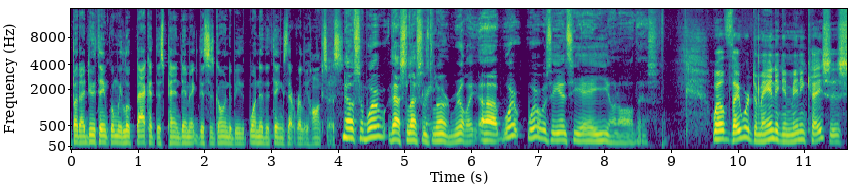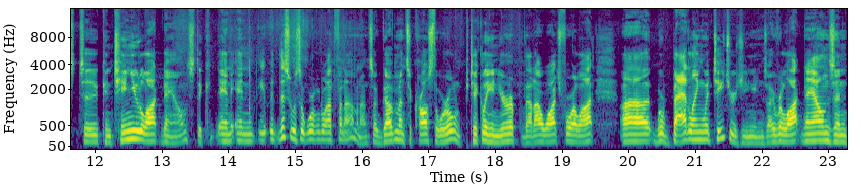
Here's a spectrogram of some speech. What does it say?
but I do think when we look back at this pandemic, this is going to be one of the things that really haunts us. Nelson, where that's lessons learned, really. Uh, where where was the NCAE on all this? Well, they were demanding in many cases to continue lockdowns, to, and, and it, this was a worldwide phenomenon. So governments across the world, particularly in Europe that I watch for a lot, uh, were battling with teachers unions over lockdowns and,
